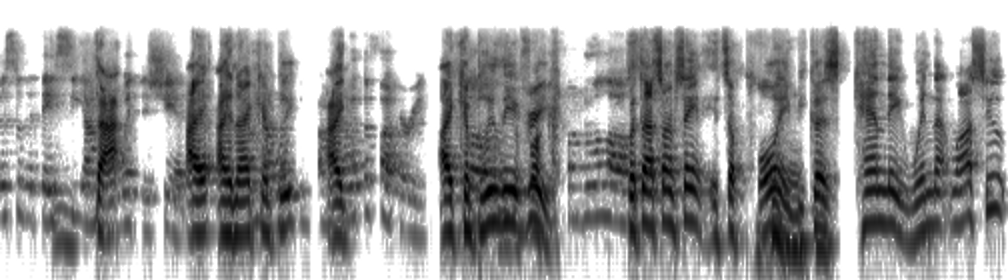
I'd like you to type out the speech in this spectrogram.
just so that they see I'm That- not with this shit. I and I I'm not with complete the- I- with the fuckery. I completely the agree. fuck? Don't do a lawsuit. But that's what I'm saying. It's a ploy Mhm. because can they win that lawsuit?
